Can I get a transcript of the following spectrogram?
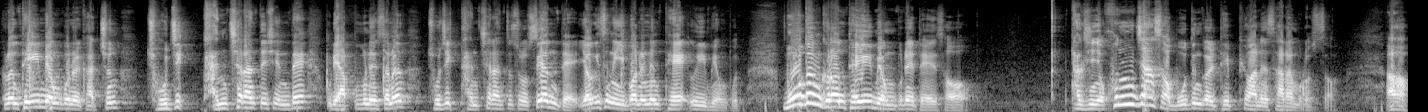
그런 대의 명분을 갖춘 조직 단체란 뜻인데 우리 앞부분에서는 조직 단체란 뜻으로 쓰였는데 여기서는 이번에는 대의 명분. 모든 그런 대의 명분에 대해서 당신이 혼자서 모든 걸 대표하는 사람으로서 아,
